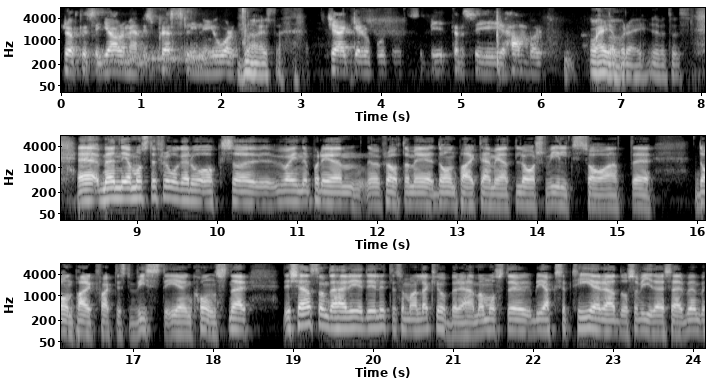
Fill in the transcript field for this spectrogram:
rökte cigarr med Elvis Presley i New York. Ja. Jagger och Beatles i Hamburg. Och heja på dig, givetvis. Eh, men jag måste fråga då också, vi var inne på det mm, när vi pratade med Dan Park, det här med att Lars Vilks sa att eh, Dan Park faktiskt visst är en konstnär. Det känns som det här är, det är lite som alla klubbor det här. Man måste bli accepterad och så vidare. Så här. Men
